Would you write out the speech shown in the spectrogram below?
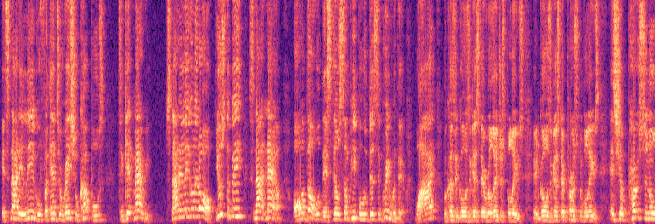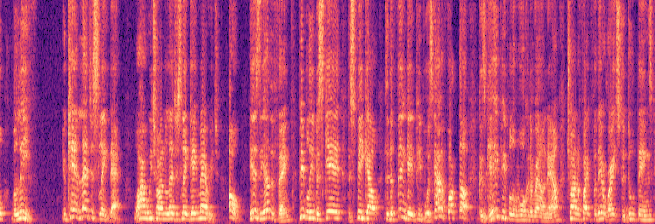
It's not illegal for interracial couples to get married. It's not illegal at all. Used to be, it's not now. Although there's still some people who disagree with it. Why? Because it goes against their religious beliefs. It goes against their personal beliefs. It's your personal belief. You can't legislate that. Why are we trying to legislate gay marriage? Oh, here's the other thing. People even scared to speak out to defend gay people. It's kind of fucked up because gay people are walking around now trying to fight for their rights to do things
